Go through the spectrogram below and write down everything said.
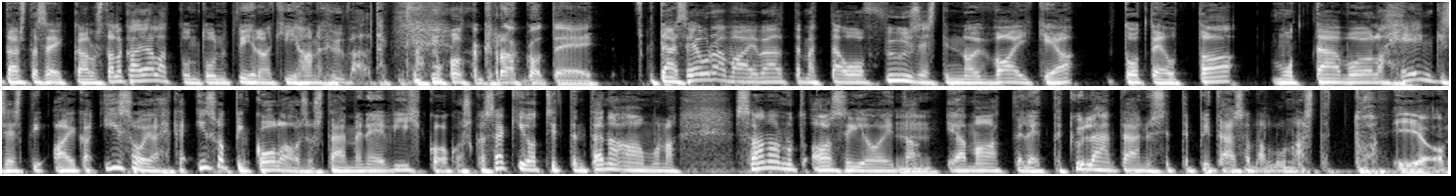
tästä seikkailusta. Alkaa jalat tuntuu nyt vihdoinkin ihan hyvältä. No, mulla krakot ei. Tämä seuraava ei välttämättä ole fyysisesti noin vaikea toteuttaa, mutta tämä voi olla henkisesti aika iso ja ehkä isompi kolaus, jos tämä menee vihkoon, koska säkin oot sitten tänä aamuna sanonut asioita mm. ja mä ajattelen, että kyllähän tämä nyt sitten pitää saada lunastettua. Joo.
